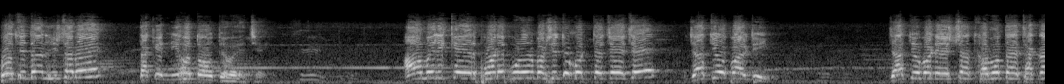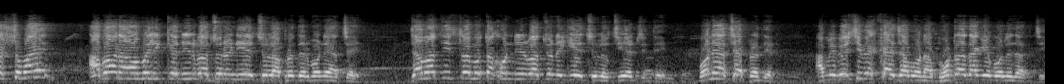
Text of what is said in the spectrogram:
প্রতিদান হিসাবে তাকে নিহত হতে হয়েছে। আওয়ামী লীগকে এর পরে পুনর্বাসিত করতে চেয়েছে জাতীয় পার্টি। জাতীয় পার্টি এরশাদ ক্ষমতায় থাকার সময় আবার আওয়ামী লীগকে নির্বাচনে নিয়েছিল আপনাদের মনে আছে। জামাত ইসলামও তখন নির্বাচনে গিয়েছিল সিএসিতে মনে আছে আপনাদের? আমি বেশি ব্যাখ্যায় যাব না, ভোটার আগে বলে যাচ্ছি।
